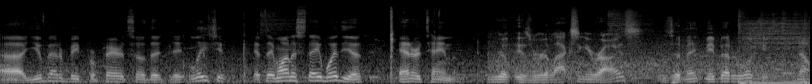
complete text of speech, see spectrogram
uh, you better be prepared so that at least you, if they want to stay with you, entertain them. Is relaxing your eyes? Does it make me better looking? No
